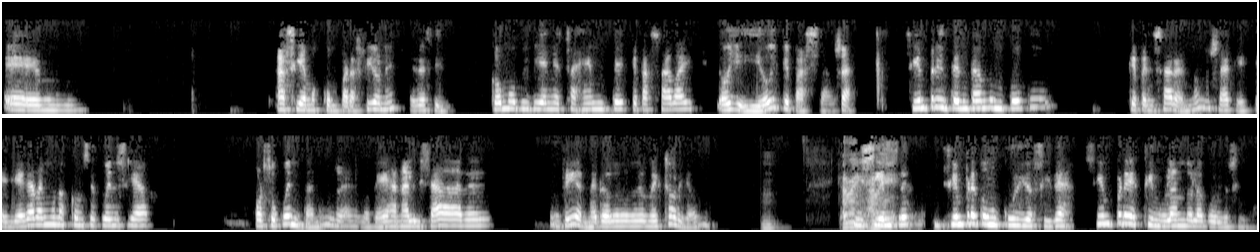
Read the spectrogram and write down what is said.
Em, hacíamos comparaciones, es decir, cómo vivían esta gente, qué pasaba, y, oye, ¿y hoy qué pasa? O sea, siempre intentando un poco que pensaran, ¿no? O sea, que, que llegaran unas consecuencias por su cuenta, ¿no? lo que es analizar, en fin, el método de, historia. ¿no? Mm. y siempre, siempre con curiosidad, siempre estimulando la curiosidad.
